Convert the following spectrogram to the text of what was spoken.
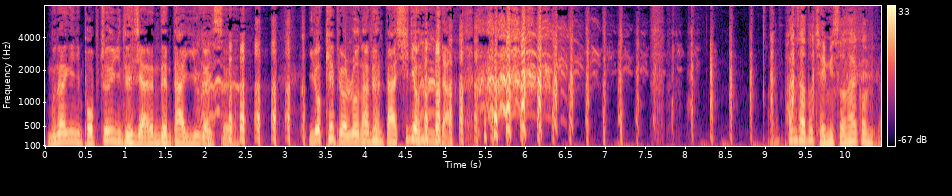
문학인이 법조인이 되지 않은 데는 다 이유가 있어요. 이렇게 변론하면 다 실형입니다. 판사도 재밌어는 할 겁니다.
